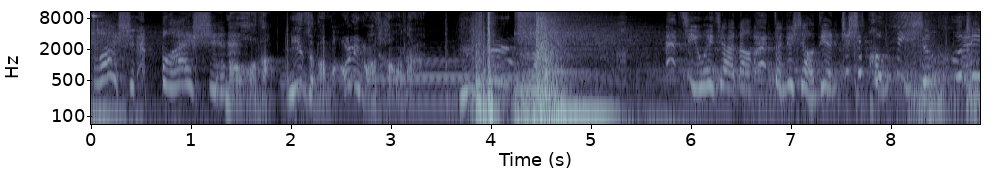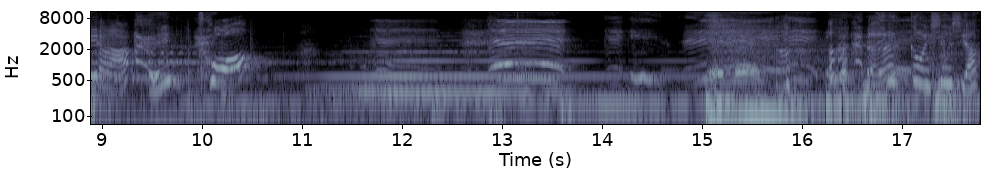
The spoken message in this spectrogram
不碍事，不碍事。毛猴子，你怎么毛里毛糙的？几位驾到，咱这小店真是蓬荜生辉呀、哎，床。各位休息啊，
